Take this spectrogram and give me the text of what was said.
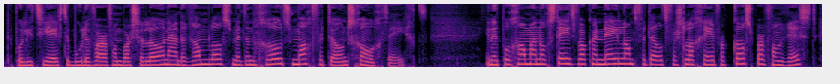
De politie heeft de boulevard van Barcelona, de Ramblas, met een groots machtvertoon schoongeveegd. In het programma Nog Steeds Wakker Nederland vertelt verslaggever Caspar van Rest...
